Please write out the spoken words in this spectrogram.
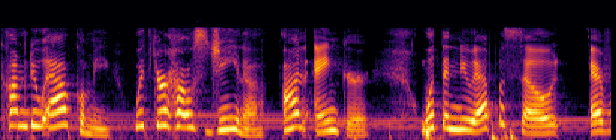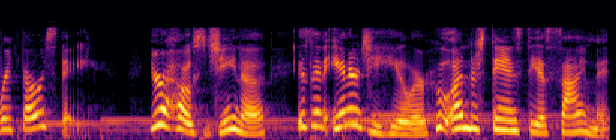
come do alchemy with your host Jeania on Anchor with a new episode every Thursday. Your host Jeania is an energy healer who understands the assignment.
